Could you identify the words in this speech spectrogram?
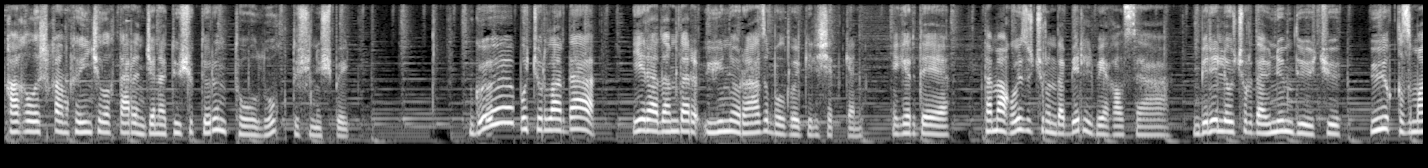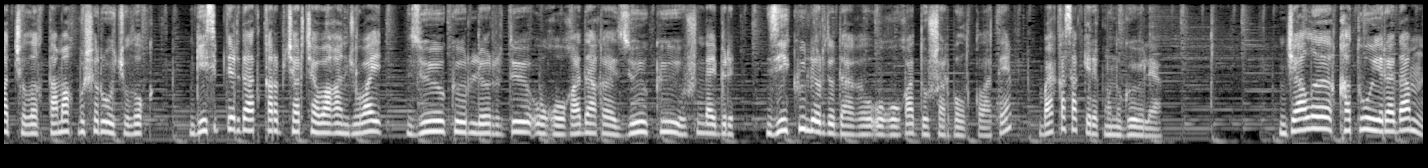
кагылышкан кыйынчылыктарын жана түйшүктөрүн толук түшүнүшпөйт. Көп учурларда эр адамдар үйүнө ыраазы болбой келишет экен эгерде тамак өз учурунда берилбей калса бир эле учурда үнөмдөөчү үй кызматчылык тамак бышыруучулук кесиптерди аткарып чарчабаган жубай зөөкөрлөрдү угууга дагы зөөкүү ушундай бир зекүүлөрдү дагы угууга дуушар болуп калат э? Байкасак керек муну көп эле. Жалы катуу эр адам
